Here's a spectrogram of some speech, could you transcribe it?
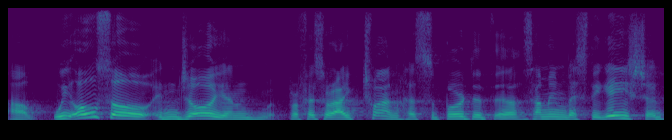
Uh, we also enjoy, and Professor Ike Chuang has supported uh, some investigation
